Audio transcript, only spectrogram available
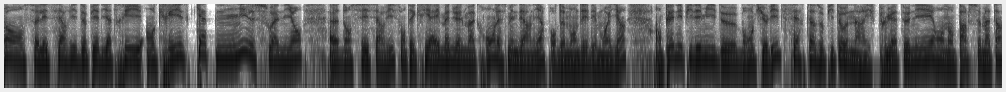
urgences. Les services de pédiatrie en crise. 4000 soignants euh, dans ces services ont écrit à Emmanuel Macron la semaine dernière pour demander des moyens. En pleine épidémie de bronchiolite, certains hôpitaux n'arrivent plus à tenir. On en parle ce matin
